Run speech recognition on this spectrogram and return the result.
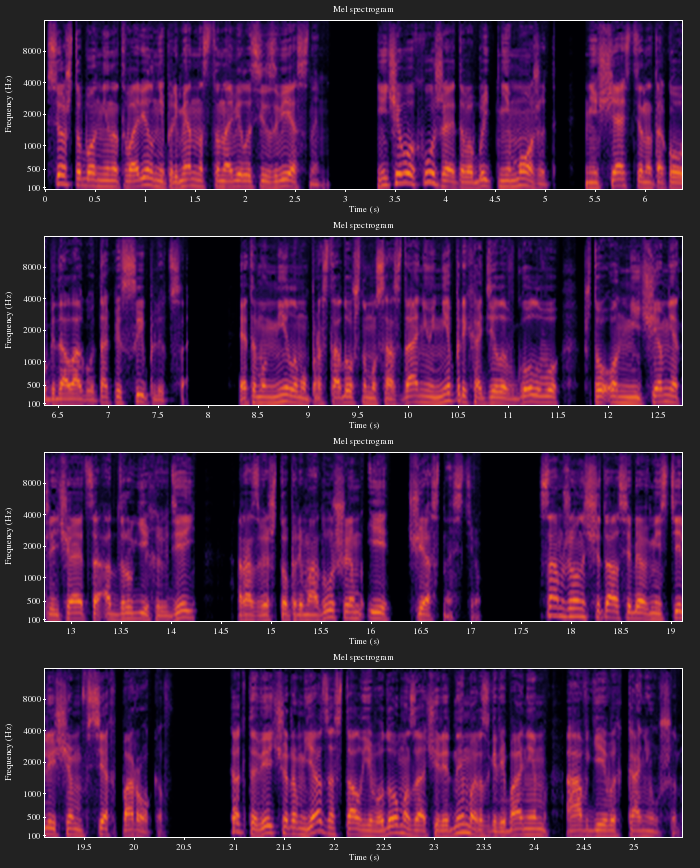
Все, что бы он ни натворил, непременно становилось известным. Ничего хуже этого быть не может. Несчастья на такого бедолагу так и сыплются. Этому милому простодушному созданию не приходило в голову, что он ничем не отличается от других людей, разве что прямодушием и честностью. Сам же он считал себя вместилищем всех пороков. Как-то вечером я застал его дома за очередным разгребанием авгиевых конюшен.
